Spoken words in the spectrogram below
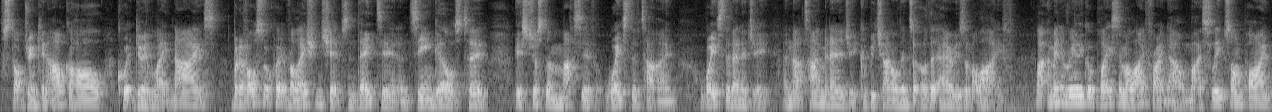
stopped drinking alcohol, quit doing late nights, but I've also quit relationships and dating and seeing girls too. It's just a massive waste of time, waste of energy, and that time and energy could be channeled into other areas of my life. Like I'm in a really good place in my life right now. My sleep's on point,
